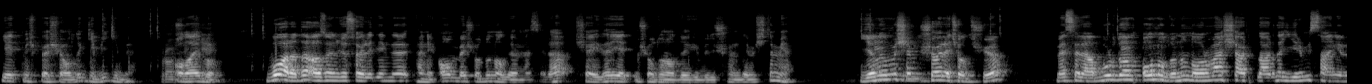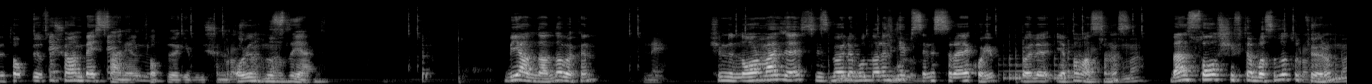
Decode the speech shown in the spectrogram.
75 oldu gibi gibi. Olay bu. Bu arada az önce söylediğimde hani 15 odun oluyor mesela. Şeyde 70 odun oluyor gibi düşünün demiştim ya. Yanılmışım. Şöyle çalışıyor. Mesela buradan 10 odunu normal şartlarda 20 saniyede topluyorsa şu an 5 saniyede topluyor gibi düşünün. Oyun hızlı yani. Bir yandan da bakın. Ne? Şimdi normalde siz böyle bunların hepsini sıraya koyup böyle yapamazsınız. Ben sol shift'e basılı tutuyorum.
